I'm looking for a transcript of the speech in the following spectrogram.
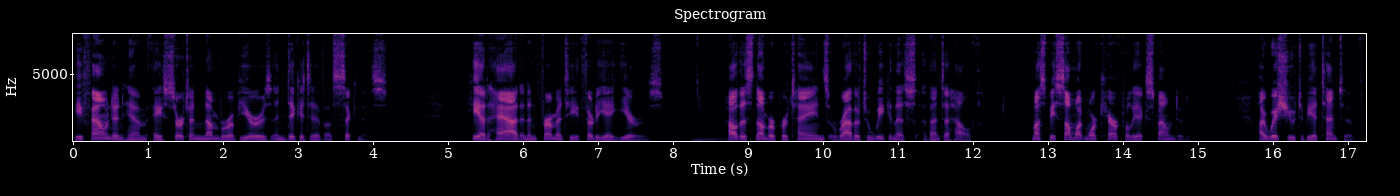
He found in him a certain number of years indicative of sickness. He had had an infirmity thirty eight years. How this number pertains rather to weakness than to health must be somewhat more carefully expounded. I wish you to be attentive.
